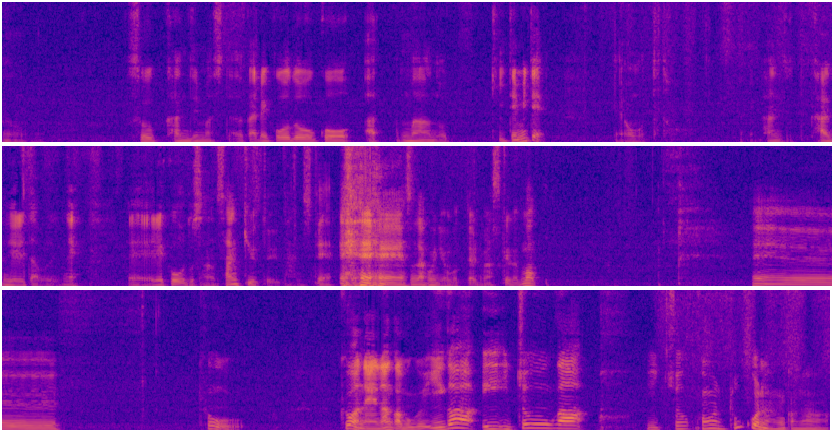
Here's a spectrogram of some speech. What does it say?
うん。すごく感じました。だからレコードをこうあまああの聞いてみて思ったと。感じ感じれたのでね、えー、レコードさんサンキューという感じでそんな風に思っておりますけども。えー、今日今日はねなんか僕胃が胃腸が胃腸これどこなのかな？腸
